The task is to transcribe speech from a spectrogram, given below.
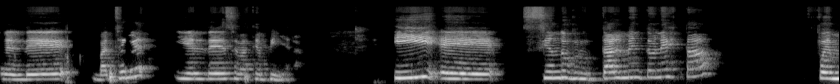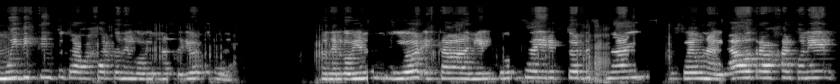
el de Bachelet y el de Sebastián Piñera. Y eh, siendo brutalmente honesta, fue muy distinto trabajar con el gobierno anterior este. Con el gobierno anterior estaba Daniel Costa, director de SNAI, fue un agrado trabajar con él,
